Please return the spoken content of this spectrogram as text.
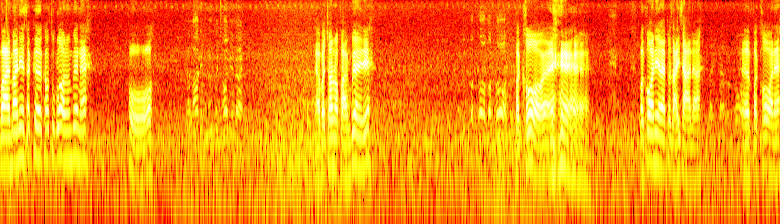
หวานมาเนี่ยซักเกอร์เข้าทุกรอบนะเพื่อนๆนะโอ้โหเดี๋ยวรอดให้มันรู้นปลาช่อนกันหน่อยเอาปลาช่อนมาฝากเพื่อนหน่อยดิข้อปลาข้อปลาข้อปลาข้อนี่อะไรภาษาอีสานนะใส่สามปลาข้อเออปลาข้อนะ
